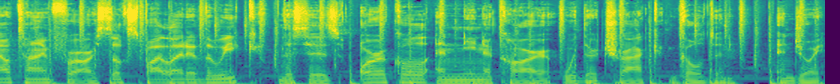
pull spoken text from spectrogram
Now time for our Silk Spotlight of the Week. This is Oracle and Nina Carr with their track Golden. Enjoy.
